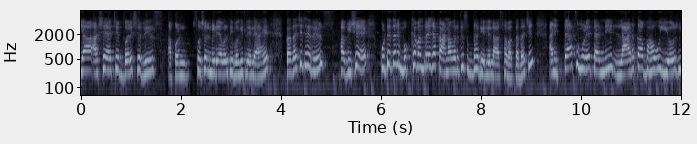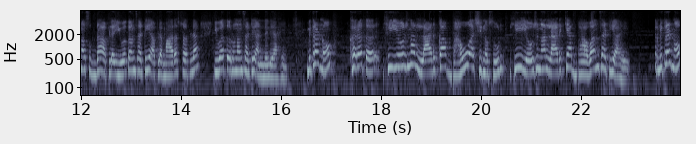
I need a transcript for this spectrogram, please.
या आशयाचे बरेचसे रील्स आपण सोशल मीडियावरती बघितलेले आहेत. कदाचित हे रील्स हा विषय कुठेतरी मुख्यमंत्र्याच्या कानावरती सुद्धा गेलेला असावा कदाचित. आणि त्याचमुळे त्यांनी लाडका भाऊ योजना सुद्धा आपल्या युवकांसाठी आपल्या महाराष्ट्रात महाराष्ट्रातल्या युवा तरुणांसाठी आणलेली आहे. मित्रांनो खरं तर ही योजना लाडका भाऊ अशी नसून ही योजना लाडक्या भावांसाठी आहे. तर मित्रांनो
